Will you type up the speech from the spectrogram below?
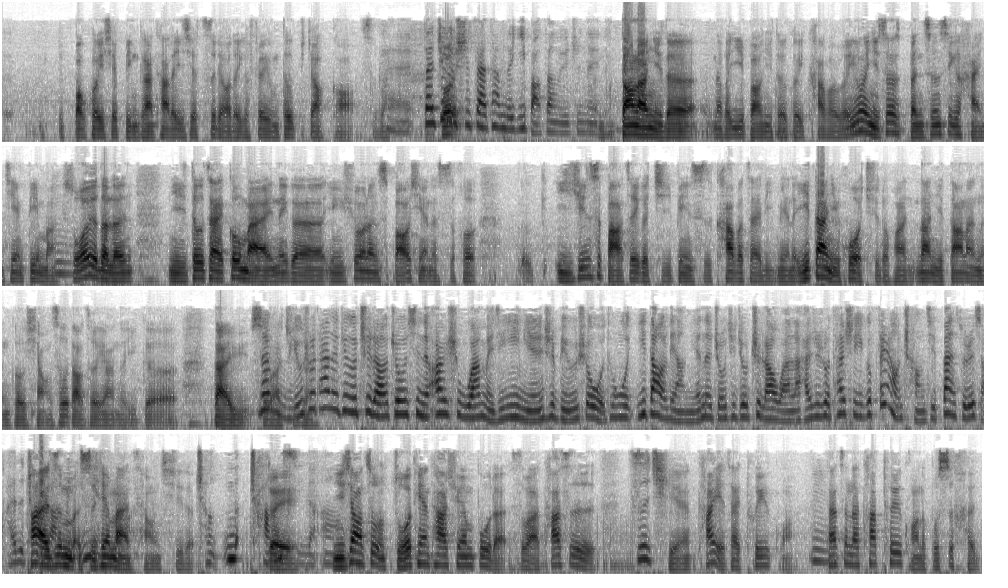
包括一些饼干，它的一些治疗的一个费用都比较高，是吧？但这个是在他们的医保范围之内的。当然，你的那个医保你都可以 cover，因为你这本身是一个罕见病嘛，所有的人你都在购买那个 insurance 保险的时候。已经是把这个疾病是 cover 在里面了。一旦你获取的话，那你当然能够享受到这样的一个待遇，是吧？那比如说它的这个治疗周期呢，二十五万美金一年，是比如说我通过一到两年的周期就治疗完了，还是说它是一个非常长期，伴随着小孩子成长？它还是时间蛮长期的。长长期的啊。你像这昨天他宣布的是吧？他是之前他也在推广，嗯但是呢，他推广的不是很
